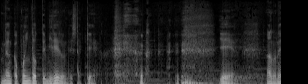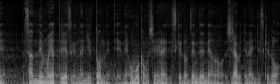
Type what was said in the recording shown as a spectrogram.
なんかポイントって見れるんでしたっけ？いやいや、あのね、3年もやってるやつが何言っとんねんってね、思うかもしれないですけど、全然ね、あの、調べてないんですけど、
